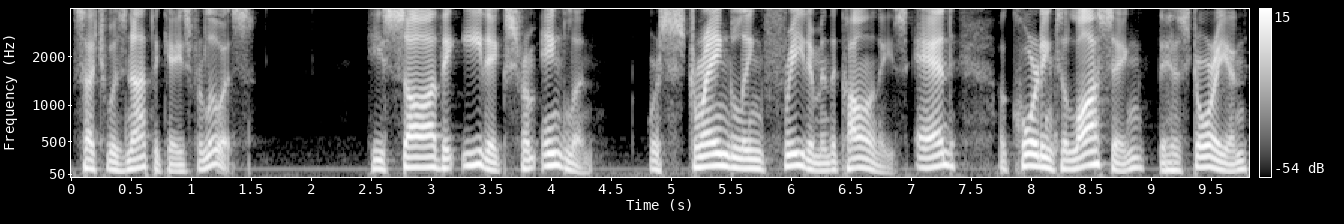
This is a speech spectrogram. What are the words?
such was not the case for Lewis. He saw the edicts from England were strangling freedom in the colonies, and, according to Lossing, the historian,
